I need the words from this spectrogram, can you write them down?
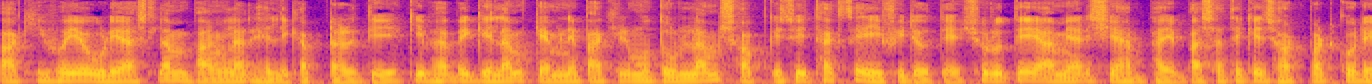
পাখি হয়ে উড়ে আসলাম বাংলার হেলিকপ্টার দিয়ে। কীভাবে গেলাম, কেমনে পাখির মতো উড়লাম, সবকিছুই থাকছে এই ভিডিওতে। শুরুতে আমি আর শেহাব ভাই বাসা থেকে ঝটপট করে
